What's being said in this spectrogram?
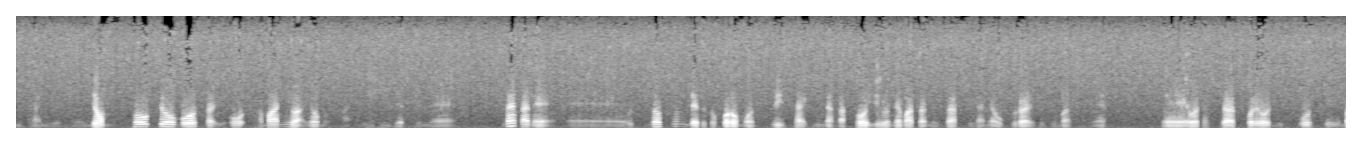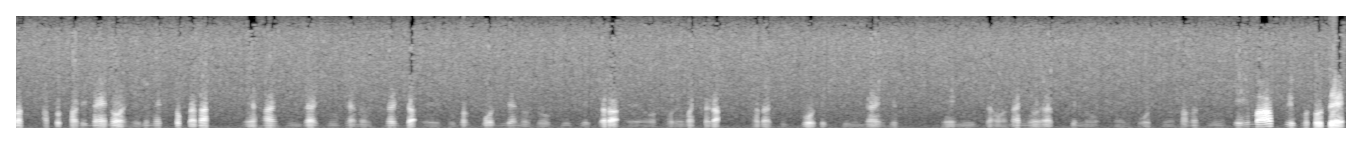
いい感じですね。4、東京防災をたまには読む。はい、いいですね。なんかね、えー、うちの住んでるところもつい最近なんかそういうね、またね、雑誌がね、送られてきましてね。えー、私はこれを実行しています。あと足りないのはヘルメットかな。えー、阪神大震災の被災者、えー、小学校時代の同級生から、えー、恐れましたが、まだ実行できていないです。えー、兄さんは何をやってるの、えー、更新を楽しみにしていますということで、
